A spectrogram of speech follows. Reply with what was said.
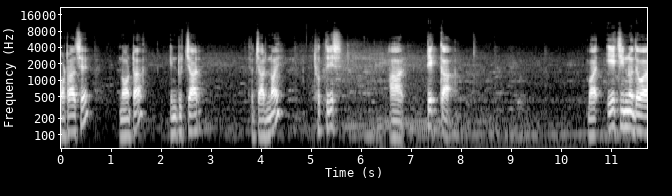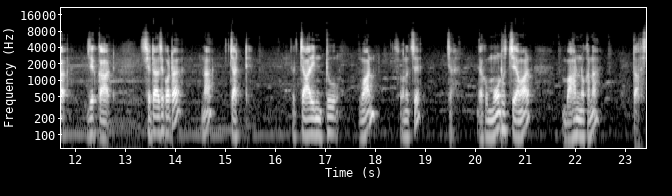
কটা আছে? নটা ইন্টু চার চার নয়, ছত্রিশ। আর টেক্কা বা এ চিহ্ন দেওয়া যে কার্ড, সেটা আছে কটা? না, চারটে। তো চার ইন্টু ওয়ান সমান হচ্ছে চার। দেখো, মোট হচ্ছে আমার বাহান্নখানা তাস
